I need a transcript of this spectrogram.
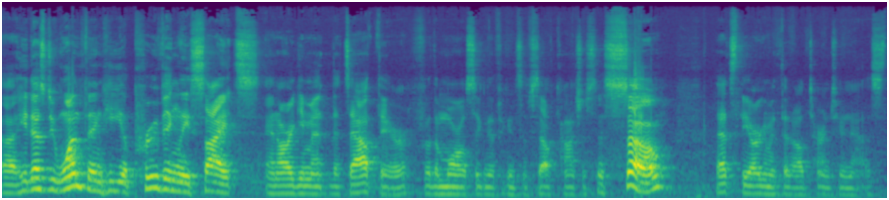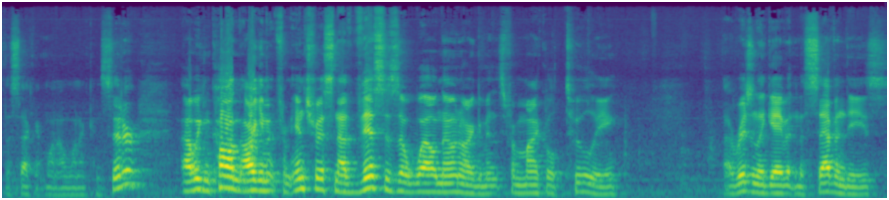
Uh, he does do one thing, he approvingly cites an argument that's out there for the moral significance of self consciousness. So, that's the argument that I'll turn to now. This is the second one I want to consider. Uh, we can call it an argument from interest. Now, this is a well known argument. It's from Michael Tooley. I originally gave it in the 70s.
